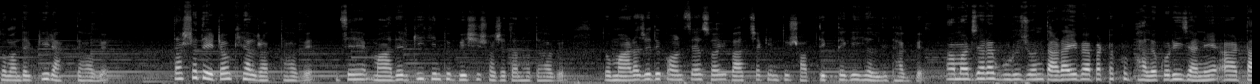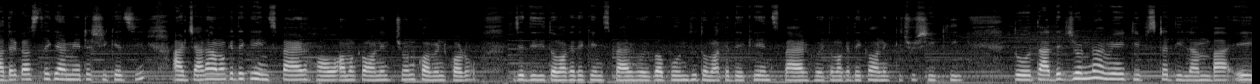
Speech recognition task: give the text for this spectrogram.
তোমাদেরকেই রাখতে হবে। তার সাথে এটাও খেয়াল রাখতে হবে যে মাদেরকেই কিন্তু বেশি সচেতন হতে হবে। তো মারা যদি কনসিয়াস হয়, বাচ্চা কিন্তু সব দিক থেকেই হেলদি থাকবে। আমার যারা গুরুজন, তারা এই ব্যাপারটা খুব ভালো করেই জানে। আর তাদের কাছ থেকে আমি এটা শিখেছি। আর যারা আমাকে দেখে ইন্সপায়ার হও, আমাকে অনেকজন কমেন্ট করো যে, দিদি, তোমাকে দেখে ইন্সপায়ার হই বা, বন্ধু, তোমাকে দেখে ইন্সপায়ার হই, তোমাকে দেখে অনেক কিছু শিখি। তো তাদের জন্য আমি এই টিপসটা দিলাম বা এই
